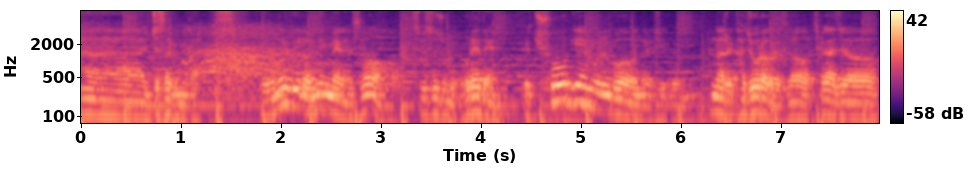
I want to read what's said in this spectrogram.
아 유재석입니다. 오늘 그 런닝맨에서 집에서 좀 오래된 그 추억의 물건을 지금 하나를 가져오라 그래서 제가 저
